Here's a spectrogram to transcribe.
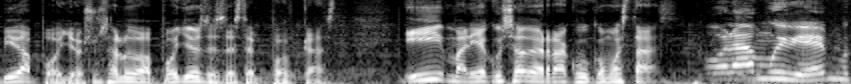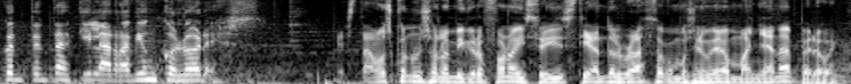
Viva Pollos. Un saludo a Pollos desde este podcast. Y María Cusado de Raku, ¿cómo estás? Hola, muy bien, muy contenta aquí, la radio en colores. Estamos con un solo micrófono y estoy estirando el brazo como si no hubiera un mañana, pero venga.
